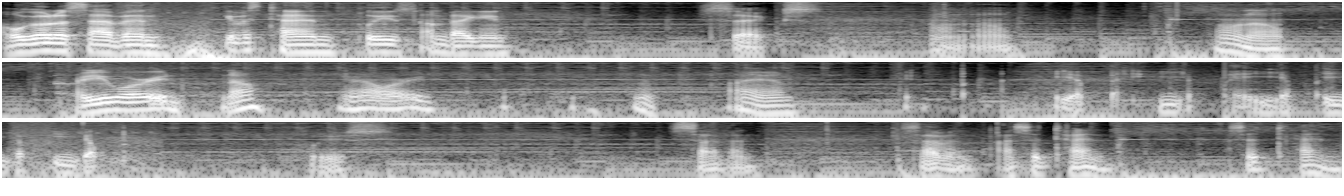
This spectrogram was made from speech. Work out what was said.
We'll go to seven. Give us ten, please. I'm begging. Six. Oh no. Oh no. Are you worried? No? You're not worried? Hmm. I am. Yep. Yep. Yep. Yep. Yep. Please. Seven. Seven. I said ten. I said ten.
